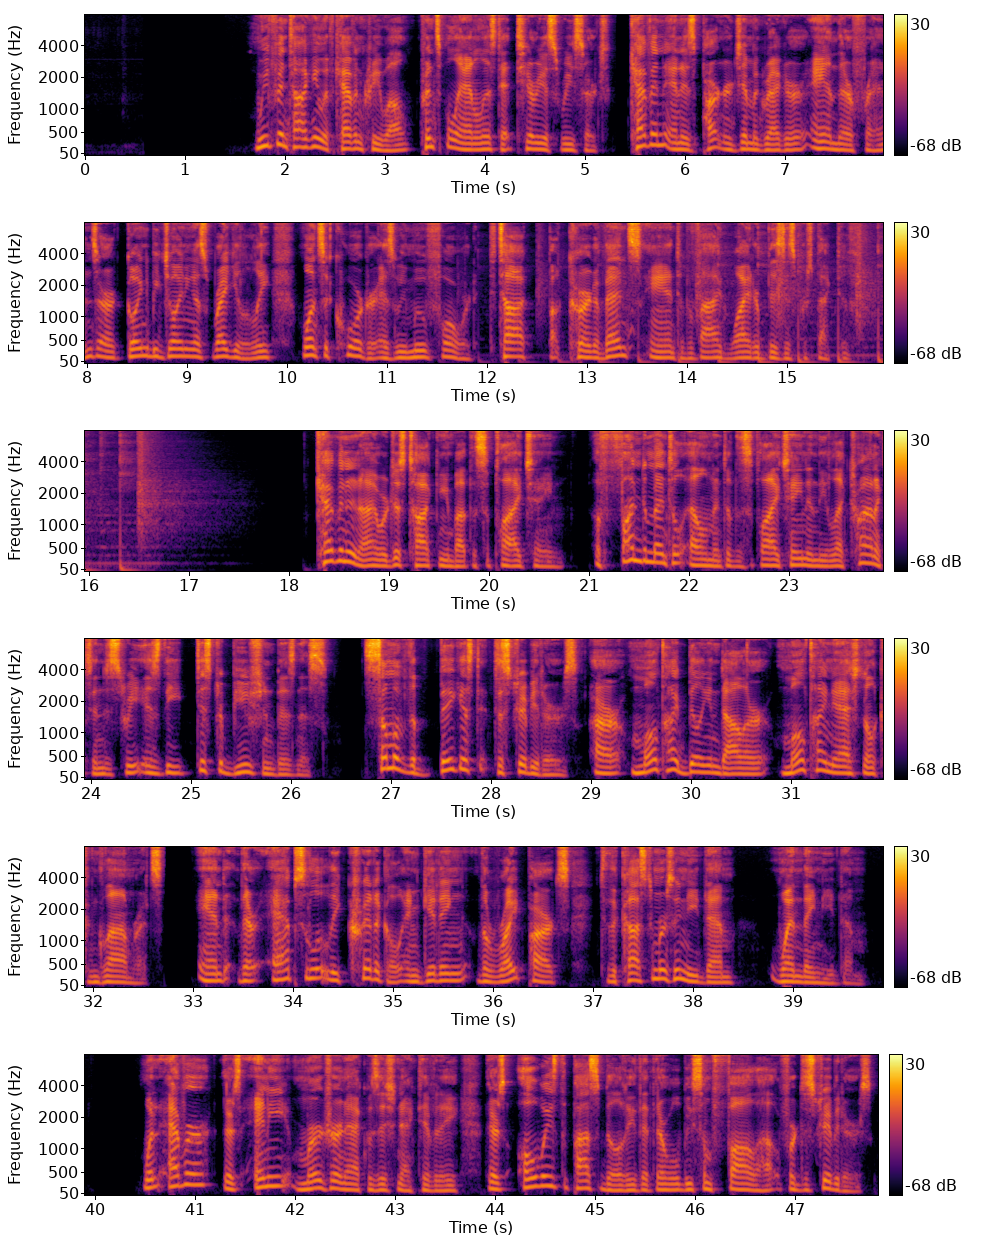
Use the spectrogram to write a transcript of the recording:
We've been talking with Kevin Krewell, principal analyst at Tirias Research. Kevin and his partner Jim McGregor and their friends are going to be joining us regularly once a quarter as we move forward to talk about current events and to provide wider business perspective. Kevin and I were just talking about the supply chain. A fundamental element of the supply chain in the electronics industry is the distribution business. Some of the biggest distributors are multi billion dollar multinational conglomerates, and they're absolutely critical in getting the right parts to the customers who need them when they need them. Whenever there's any merger and acquisition activity, there's always the possibility that there will be some fallout for distributors.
